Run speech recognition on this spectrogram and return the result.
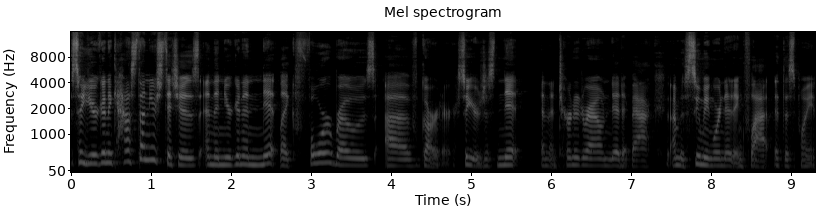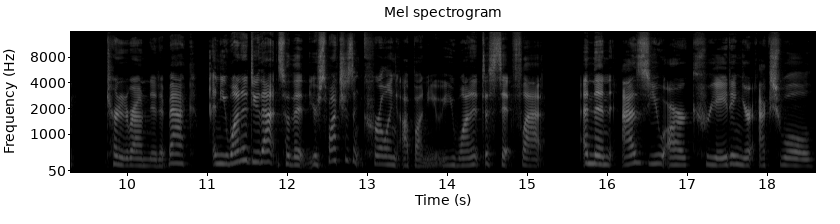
So you're going to cast on your stitches and then you're going to knit like four rows of garter. So you're just knit and then turn it around, knit it back. I'm assuming we're knitting flat at this point. Turn it around, knit it back. And you want to do that so that your swatch isn't curling up on you. You want it to sit flat. And then as you are creating your actual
